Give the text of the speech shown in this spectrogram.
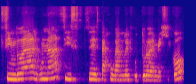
sin duda alguna sí se está jugando el futuro de México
